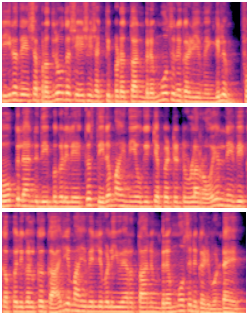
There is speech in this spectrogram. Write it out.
തീരദേശ പ്രതിരോധ ശേഷി ശക്തിപ്പെടുത്താൻ ബ്രഹ്മോസിന് കഴിയുമെങ്കിലും ഫോക്ക്ലാൻഡ് ദ്വീപുകളിലേക്ക് സ്ഥിരമായി നിയോഗിക്കപ്പെട്ടിട്ടുള്ള റോയൽ നേവി കപ്പലുകൾക്ക് കാര്യമായ വെല്ലുവിളി ഉയർത്താനും ബ്രഹ്മോസിന് കഴിവുണ്ട്.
